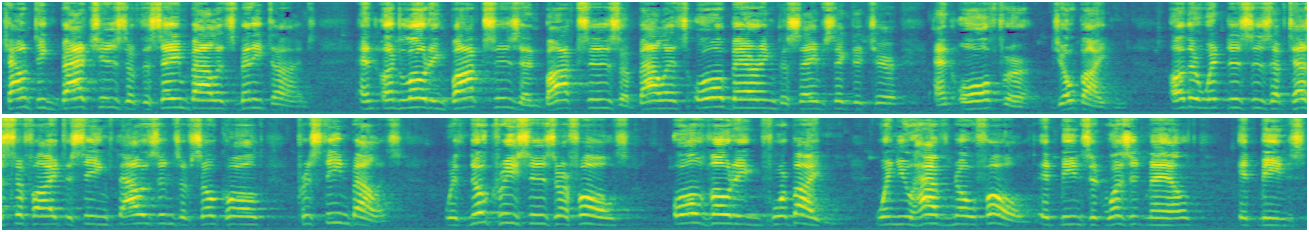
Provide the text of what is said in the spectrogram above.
counting batches of the same ballots many times, and unloading boxes and boxes of ballots, all bearing the same signature and all for Joe Biden. Other witnesses have testified to seeing thousands of so called pristine ballots with no creases or folds, all voting for Biden. When you have no fold, it means it wasn't mailed, it means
